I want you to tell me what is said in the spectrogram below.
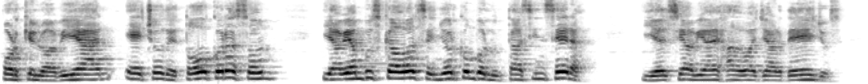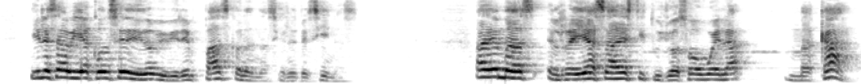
porque lo habían hecho de todo corazón y habían buscado al Señor con voluntad sincera, y Él se había dejado hallar de ellos, y les había concedido vivir en paz con las naciones vecinas. Además, el rey Asa destituyó a su abuela Macá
